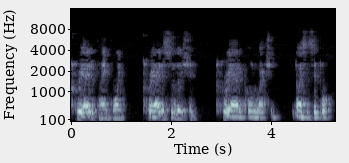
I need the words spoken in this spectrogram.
Create a pain point, create a solution, create a call to action. Nice and simple.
